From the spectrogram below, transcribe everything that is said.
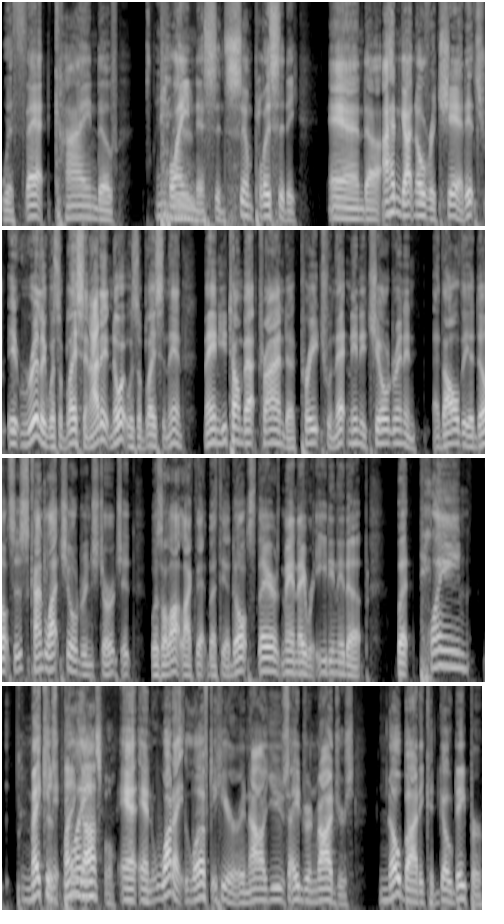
with that kind of plainness and simplicity. And uh, I hadn't gotten over it yet. It's it really was a blessing. I didn't know it was a blessing then. Man, you talking about trying to preach when that many children and, and all the adults. It's kind of like children's church. It was a lot like that. But the adults there, man, they were eating it up. But plain, making Just it plain gospel. And and what I love to hear, and I'll use Adrian Rogers. Nobody could go deeper,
